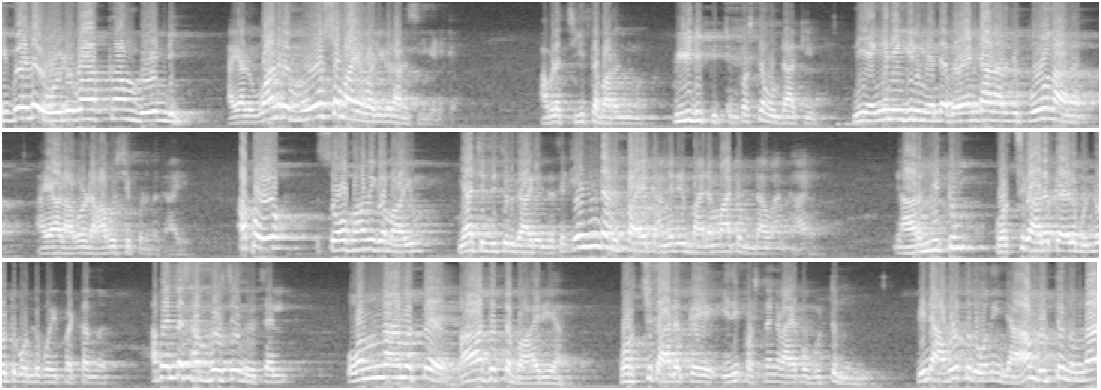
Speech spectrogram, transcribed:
ഇവളെ ഒഴിവാക്കാൻ വേണ്ടി അയാൾ വളരെ മോശമായ വഴികളാണ് സ്വീകരിക്കുക. അവളെ ചീത്ത പറഞ്ഞു പീഡിപ്പിച്ചും പ്രശ്നമുണ്ടാക്കിയും നീ എങ്ങനെയെങ്കിലും എന്റെ വേണ്ടാന്നറിഞ്ഞ് പോന്നാണ് അയാൾ അവളോട് ആവശ്യപ്പെടുന്ന കാര്യം. അപ്പോ സ്വാഭാവികമായും ഞാൻ ചിന്തിച്ചൊരു കാര്യം എന്താ വെച്ചാൽ എന്താണ് ഇപ്പൊ അയാൾക്ക് അങ്ങനെ ഒരു മനംമാറ്റം ഉണ്ടാവാൻ കാരണം? അറിഞ്ഞിട്ടും കുറച്ചു കാലമൊക്കെ അയാൾ മുന്നോട്ട് കൊണ്ടുപോയി പെട്ടെന്ന്. അപ്പൊ എന്താ സംഭവിച്ചതെന്ന് വെച്ചാൽ ഒന്നാമത്തെ ആദ്യത്തെ ഭാര്യ കുറച്ചു കാലമൊക്കെ ഇനി പ്രശ്നങ്ങളായപ്പോ വിട്ടുനിന്നു പിന്നെ അവൾക്ക് തോന്നി ഞാൻ വിട്ടുനിന്ന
